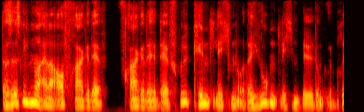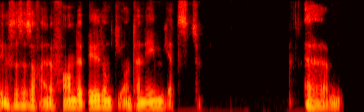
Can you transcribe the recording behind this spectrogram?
das ist nicht nur eine Auffrage der Frage der, der frühkindlichen oder jugendlichen Bildung übrigens, das ist auch eine Form der Bildung, die Unternehmen jetzt ähm,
